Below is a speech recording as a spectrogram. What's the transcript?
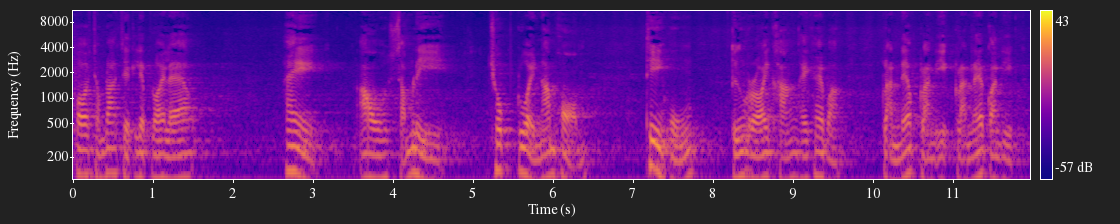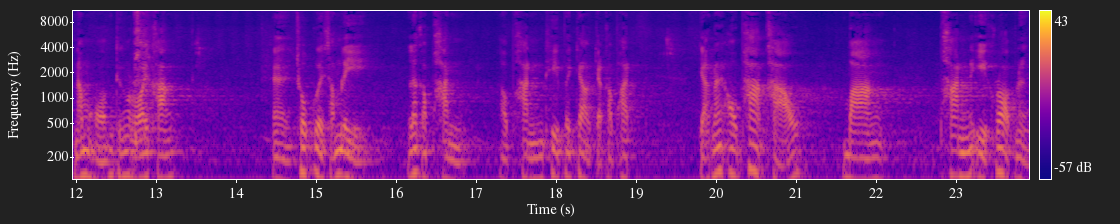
พอชำระเสร็จเรียบร้อยแล้ว ให้เอาสำลีชบด้วยน้ำหอม ที่หุงถึงร้อยครั้งใครๆว่ากลั่นแล้วกลั่นอีกกลั่นแล้วกลั่นอีกน้ำหอมถึงร้อยครั้งชบด้วยสำลีแล้วก็พันเอาพันที่พระเจ้าจักรพรรดิจากนั้นเอาผ้าขาวบางพันอีกรอบหนึ่ง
